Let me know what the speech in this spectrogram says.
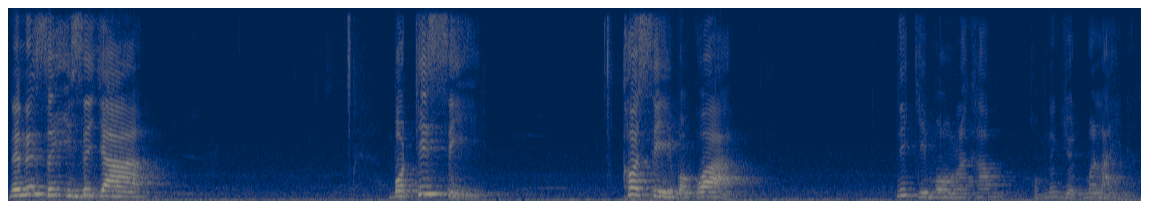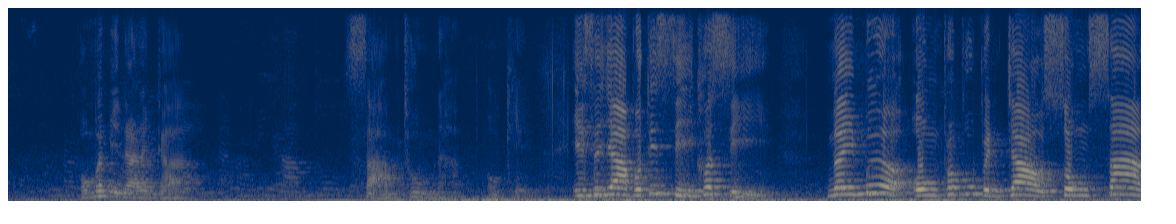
ในหนังสืออิสยาห์บทที่ 4 ข้อ 4 บอกว่า นี่กี่โมงแล้วครับ ผมต้องหยุดเมื่อไหร่เนี่ยผมไม่มีนาฬิกา สามทุ่มนะครับโอเคอิสยาห์บทที่ 4 ข้อ 4 ในเมื่อองค์พระผู้เป็นเจ้าทรงสร้าง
